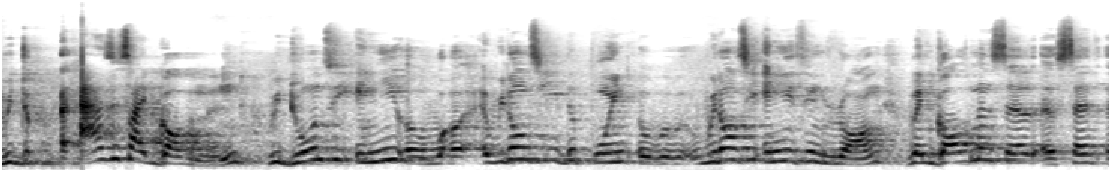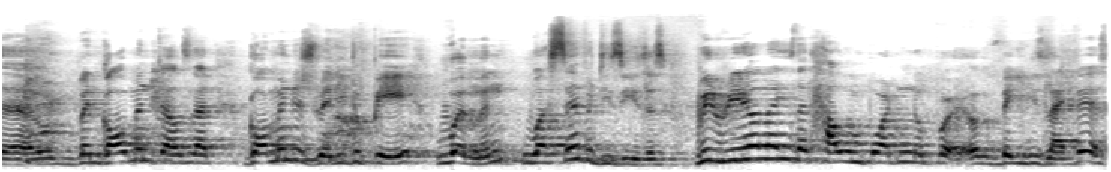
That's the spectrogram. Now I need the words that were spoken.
we do, as a side government, we don't see any, uh, we don't see the point, uh, we don't see anything wrong when government sell, uh, said, uh, when government tells that government is ready to pay women who are severe diseases. We realize that how important a, baby's life is.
